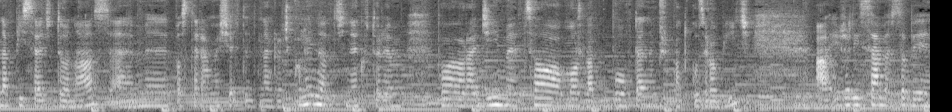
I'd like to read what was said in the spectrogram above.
napisać do nas. E, my postaramy się wtedy nagrać kolejny odcinek, w którym poradzimy, co można by było w danym przypadku zrobić. A jeżeli same sobie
